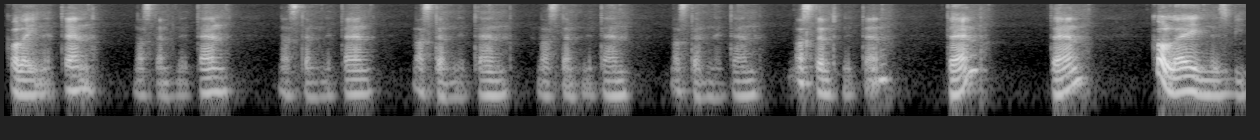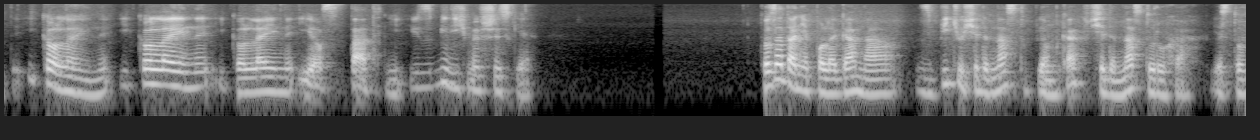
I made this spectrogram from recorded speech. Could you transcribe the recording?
kolejny ten, następny ten, następny ten, następny ten, następny ten, następny ten, następny ten, ten, ten, kolejny zbity i kolejny, i kolejny, i kolejny, i ostatni. I zbiliśmy wszystkie. To zadanie polega na zbiciu 17 pionkach w 17 ruchach. Jest to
